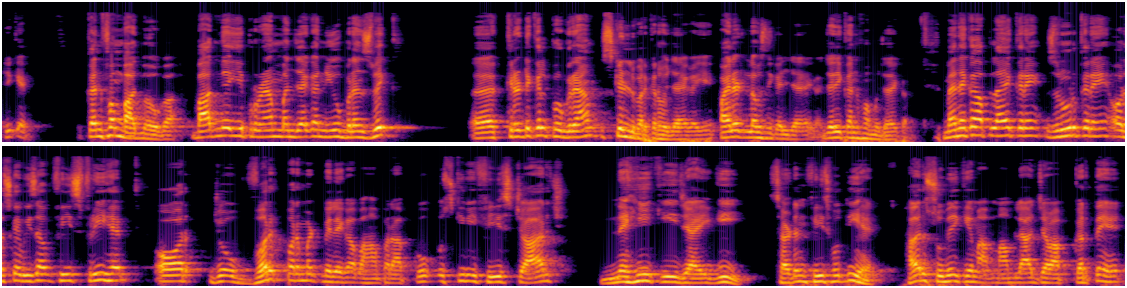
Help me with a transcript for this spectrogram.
ठीक है? कंफर्म बाद में होगा। बाद में ये प्रोग्राम बन जाएगा New Brunswick critical program skilled worker हो जाएगा ये। पायलट लफ्ज निकल जाएगा, जल्दी कंफर्म हो जाएगा। मैंने कहा अप्लाई करें, ज़रूर करें, और इसका वीज़ा फ़ीस फ्री है, और जो वर्क परमिट मिलेगा वहाँ पर आपको, उसकी भी फ़ीस चार्ज नहीं की जाएगी। सर्टन फ़ीस होती है। हर सूबे के मामला जब आप करते हैं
